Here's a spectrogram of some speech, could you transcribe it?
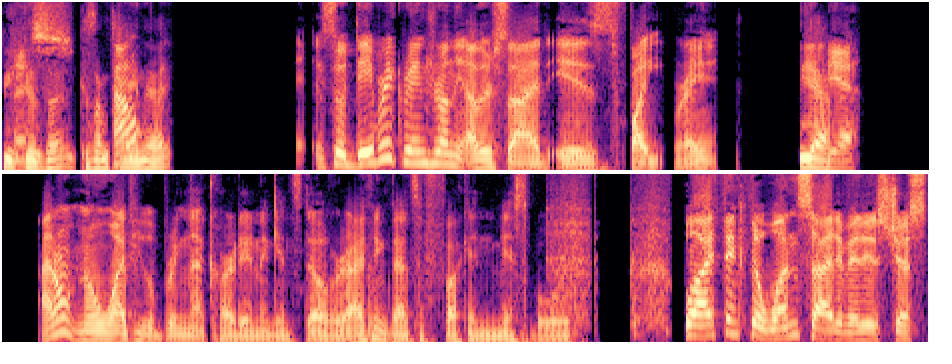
because Nice. because I'm How- playing that. So Daybreak Ranger on the other side is fight, right? Yeah, Yeah. I don't know why people bring that card in against Delver. I think that's a fucking misboard. Well, I think the one side of it is just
